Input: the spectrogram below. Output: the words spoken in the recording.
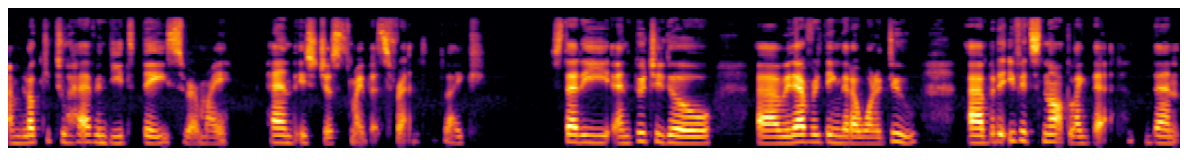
I'm lucky to have indeed days where my hand is just my best friend. Like steady and good to go uh, with everything that I want to do. Uh, but if it's not like that, then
